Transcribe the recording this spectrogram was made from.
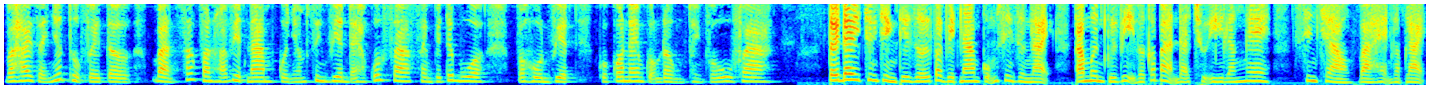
và hai giải nhất thuộc về tờ Bản sắc văn hóa Việt Nam của nhóm sinh viên Đại học Quốc gia Saint Petersburg và Hồn Việt của con em cộng đồng thành phố Ufa. Tới đây chương trình Thế giới và Việt Nam cũng xin dừng lại. Cảm ơn quý vị và các bạn đã chú ý lắng nghe. Xin chào và hẹn gặp lại.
